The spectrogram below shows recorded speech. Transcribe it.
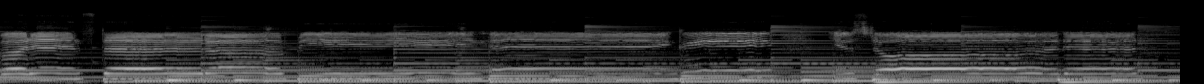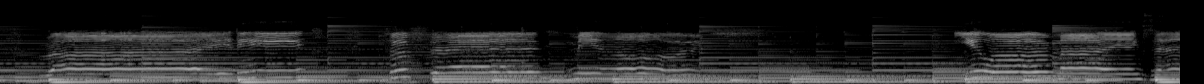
but instead of being angry, you started writing. Perfect me, Lord. You are my example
